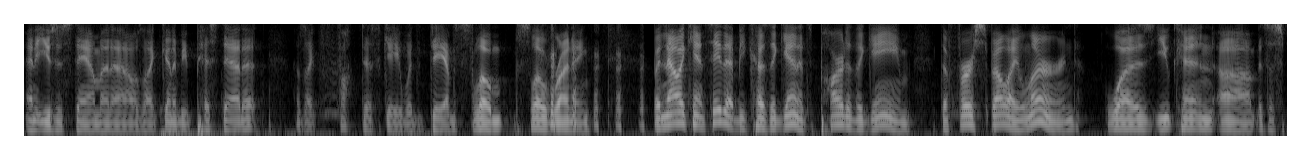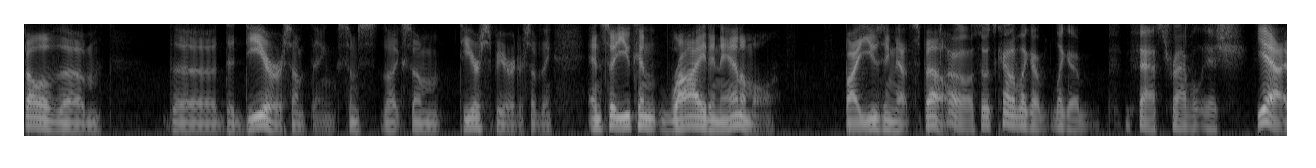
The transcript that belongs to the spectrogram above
and it uses stamina and i was like gonna be pissed at it. I was like fuck this game with the damn slow slow running. But now i can't say that because again it's part of the game. The first spell i learned was you can um, it's a spell of the um, the the deer or something some like some deer spirit or something and so you can ride an animal by using that spell oh, so it's kind of like a like a fast travel ish. yeah,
